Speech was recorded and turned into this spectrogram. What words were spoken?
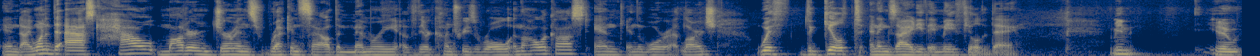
And I wanted to ask how modern Germans reconcile the memory of their country's role in the Holocaust and in the war at large with the guilt and anxiety they may feel today. I mean, you know,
